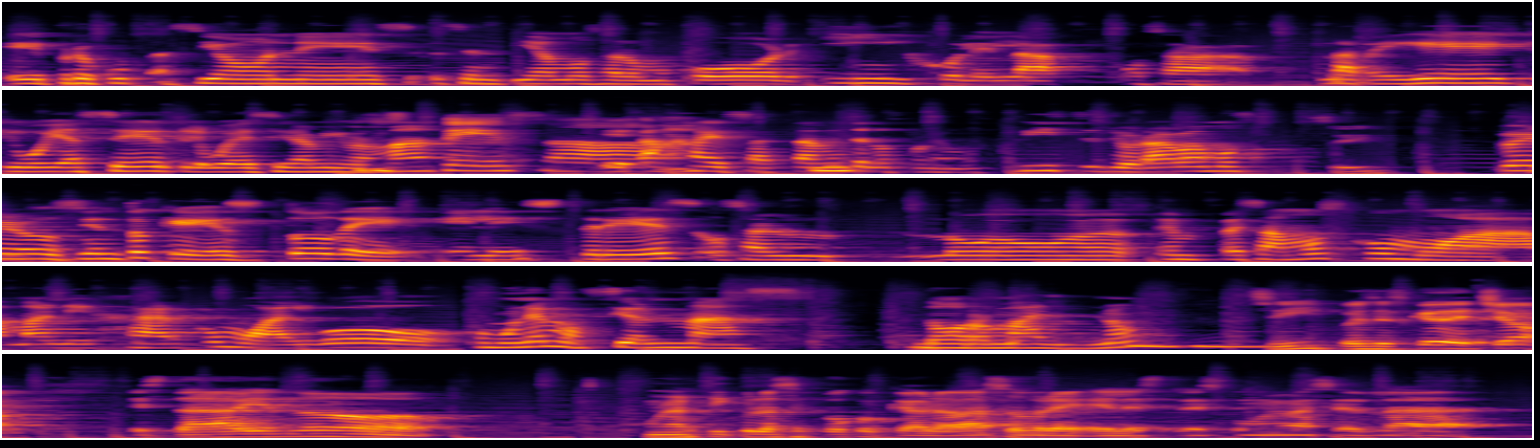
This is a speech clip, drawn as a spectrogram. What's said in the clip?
eh, preocupaciones, sentíamos a lo mejor, híjole, la, o sea, la regué, ¿qué voy a hacer? ¿Qué le voy a decir a mi mamá? tristeza. Eh, ajá, exactamente, nos poníamos tristes, llorábamos. Sí, Pero siento que esto de el estrés, o sea, lo empezamos como a manejar como algo, como una emoción más normal, ¿no? Sí, pues es que de hecho estaba viendo un artículo hace poco que hablaba sobre el estrés, cómo iba a ser la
